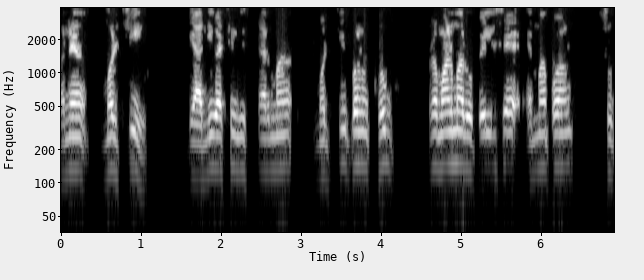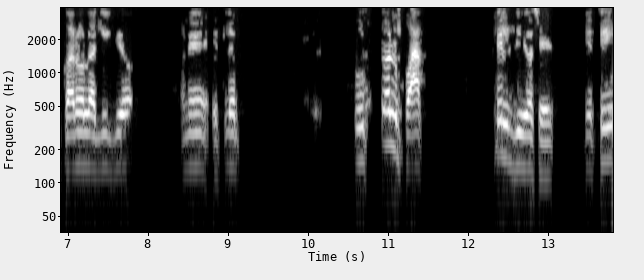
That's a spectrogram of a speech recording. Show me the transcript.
અને મરચી, જે આદિવાસી વિસ્તારમાં મરચી પણ ખૂબ પ્રમાણમાં રોપેલી છે, એમાં પણ સુકારો લાગી ગયો અને એટલે ટોટલ પાક ફેલ ગયો છે. તેથી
